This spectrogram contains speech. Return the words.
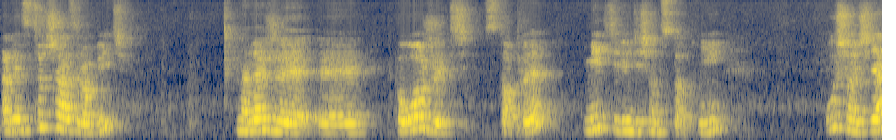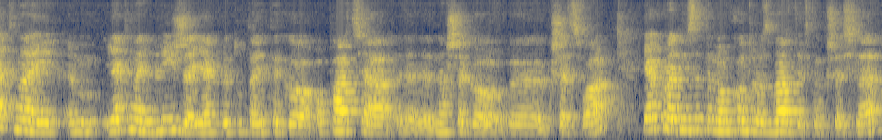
A więc co trzeba zrobić? Należy położyć stopy, mieć 90 stopni, usiąść jak, naj, jak najbliżej jakby tutaj tego oparcia e, naszego e, krzesła. Ja akurat niestety mam kąt rozwarty w tym krześle,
